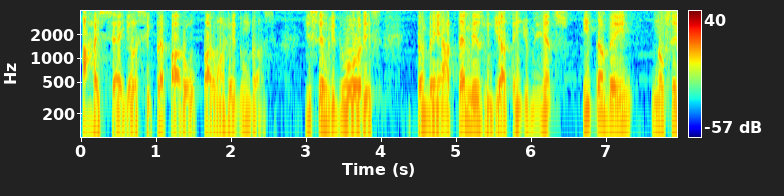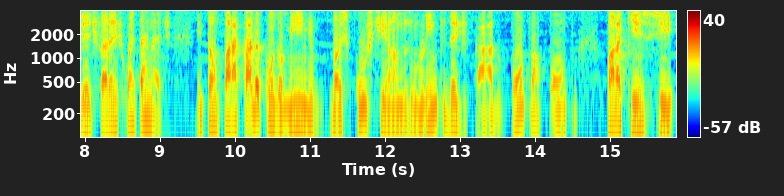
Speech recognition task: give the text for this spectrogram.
a RaiSeg ela se preparou para uma redundância de servidores, também até mesmo de atendimentos e também não seria diferente com a internet. Então, para cada condomínio, nós custeamos um link dedicado ponto a ponto para que, se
